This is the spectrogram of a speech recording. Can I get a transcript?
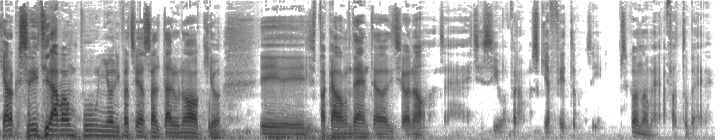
chiaro che se gli tirava un pugno gli faceva saltare un occhio e gli spaccava un dente allora diceva no cioè, è eccessivo però uno schiaffetto così. Secondo me ha fatto bene.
